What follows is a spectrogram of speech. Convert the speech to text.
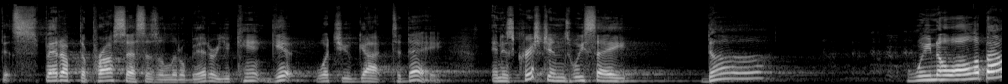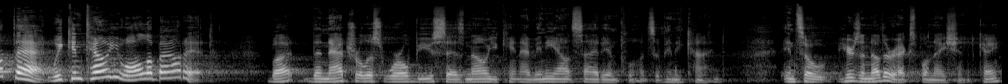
that sped up the processes a little bit, or you can't get what you've got today. And as Christians, we say, duh. We know all about that. We can tell you all about it. But the naturalist worldview says no, you can't have any outside influence of any kind. And so here's another explanation, okay?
